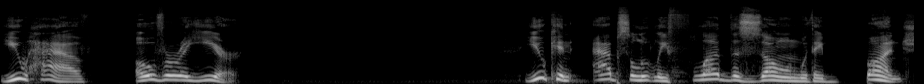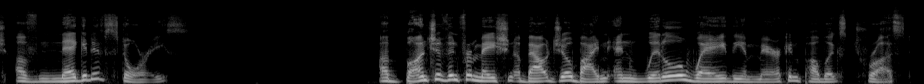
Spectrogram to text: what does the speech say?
you have over a year. You can absolutely flood the zone with a bunch of negative stories, a bunch of information about Joe Biden, and whittle away the American public's trust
